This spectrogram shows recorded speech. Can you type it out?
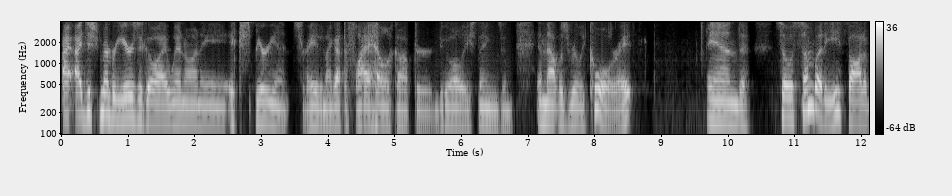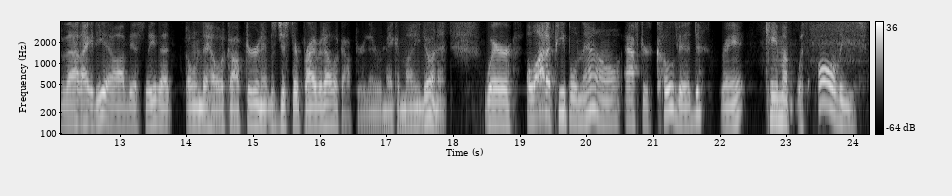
I, I just remember years ago I went on a experience, right? And I got to fly a helicopter and do all these things and and that was really cool, right? And so somebody thought of that idea, obviously, that owned a helicopter and it was just their private helicopter. They were making money doing it. Where a lot of people now, after COVID, right, came up with all these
